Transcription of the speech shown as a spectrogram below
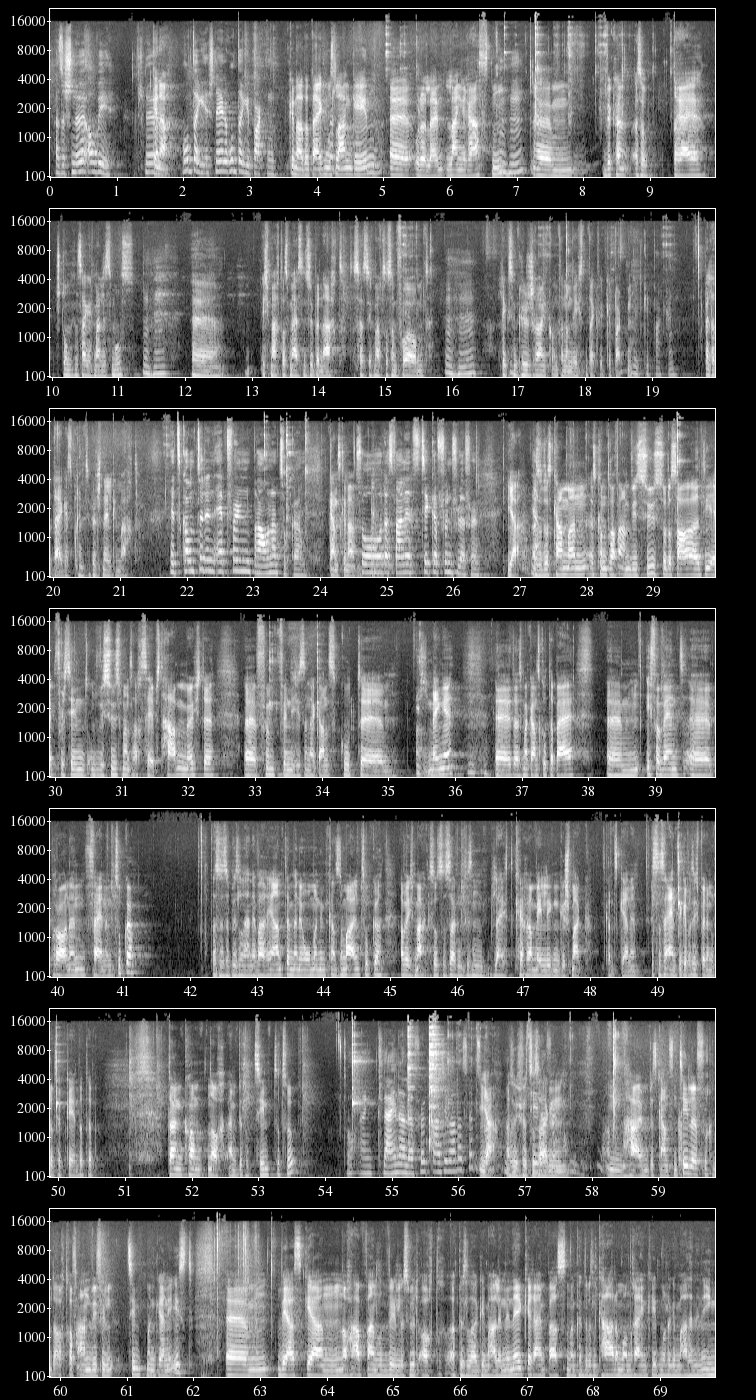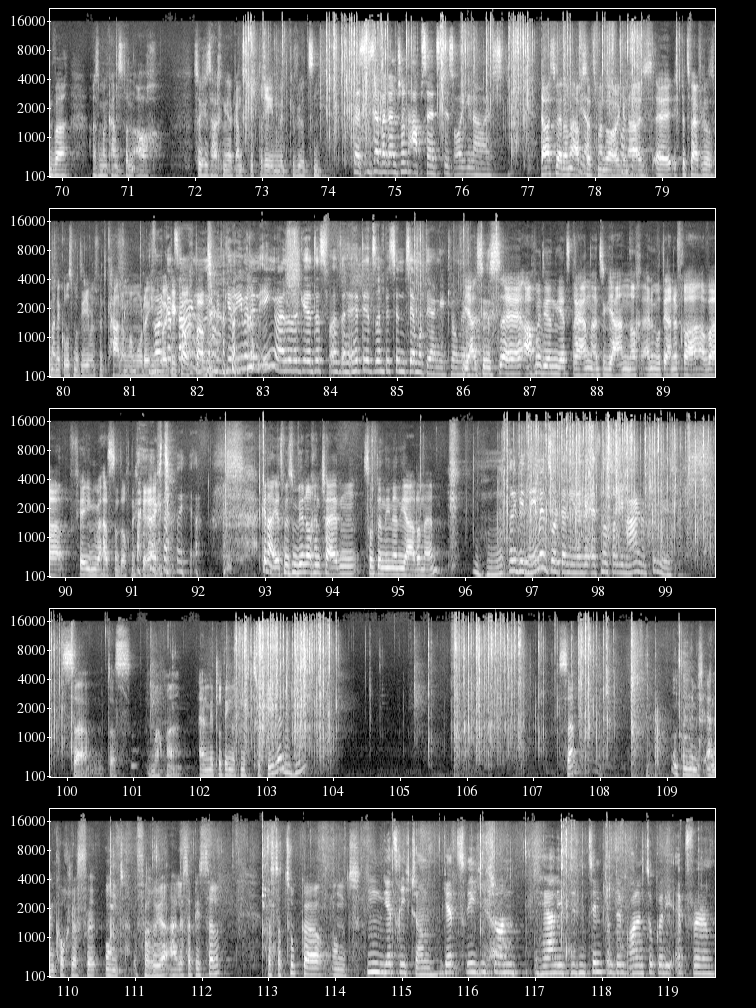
Also schnell obi. Schnell, genau. runter, schnell runtergebacken. Genau, der Teig muss lang gehen äh, oder lang, lang rasten. Mhm. Ähm, wir können, also drei Stunden, sage ich mal, es muss. Mhm. Äh, ich mache das meistens über Nacht. Das heißt, ich mache das am Vorabend, mhm. lege es im Kühlschrank und dann am nächsten Tag wird gebacken. Wird gebacken. Weil der Teig ist prinzipiell schnell gemacht. Jetzt kommt zu den Äpfeln brauner Zucker. Ganz genau. So, das waren jetzt circa fünf Löffel. Ja, also das kann man, es kommt darauf an, wie süß oder sauer die Äpfel sind und wie süß man es auch selbst haben möchte. Äh, fünf finde ich ist eine ganz gute Menge. Äh, da ist man ganz gut dabei. Ähm, ich verwende äh, braunen, feinen Zucker. Das ist ein bisschen eine Variante. Meine Oma nimmt ganz normalen Zucker, aber ich mag sozusagen diesen leicht karamelligen Geschmack ganz gerne. Das ist das Einzige, was ich bei dem Rezept geändert habe. Dann kommt noch ein bisschen Zimt dazu. So ein kleiner Löffel quasi war das jetzt? Ja, also ich würde so sagen, einen halben bis ganzen Teelöffel. Kommt auch darauf an, wie viel Zimt man gerne isst. Ähm, Wer es gern noch abwandeln will, es wird auch ein bisschen gemahlene Nelke reinpassen. Man könnte ein bisschen Kardamom reingeben oder gemahlenen Ingwer. Also man kann es dann auch solche Sachen ja ganz gut drehen mit Gewürzen. Das ist aber dann schon abseits des Originals. Das wäre dann abseits ja. meines Originals. Okay. Äh, ich bezweifle, dass meine Großmutter jemals mit Kardamom oder Ingwer gekocht sagen, hat. Mit geriebenen Ingwer, also das, das hätte jetzt ein bisschen sehr modern geklungen. Ja, sie ist äh, auch mit ihren jetzt 93 Jahren noch eine moderne Frau, aber für Ingwer hat es dann doch nicht gereicht. ja. Genau, jetzt müssen wir noch entscheiden, Sultaninen ja oder nein. Mhm. Wir nehmen Sultaninen, wir essen das Original natürlich. So, das machen wir ein Mittelding und nicht zu viele. Mhm. So. Und dann nehme ich einen Kochlöffel und verrühre alles ein bisschen. Das ist der Zucker und. Hm, jetzt riecht schon. Jetzt rieche ich ja. schon herrlich diesen Zimt und den braunen Zucker, die Äpfel.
